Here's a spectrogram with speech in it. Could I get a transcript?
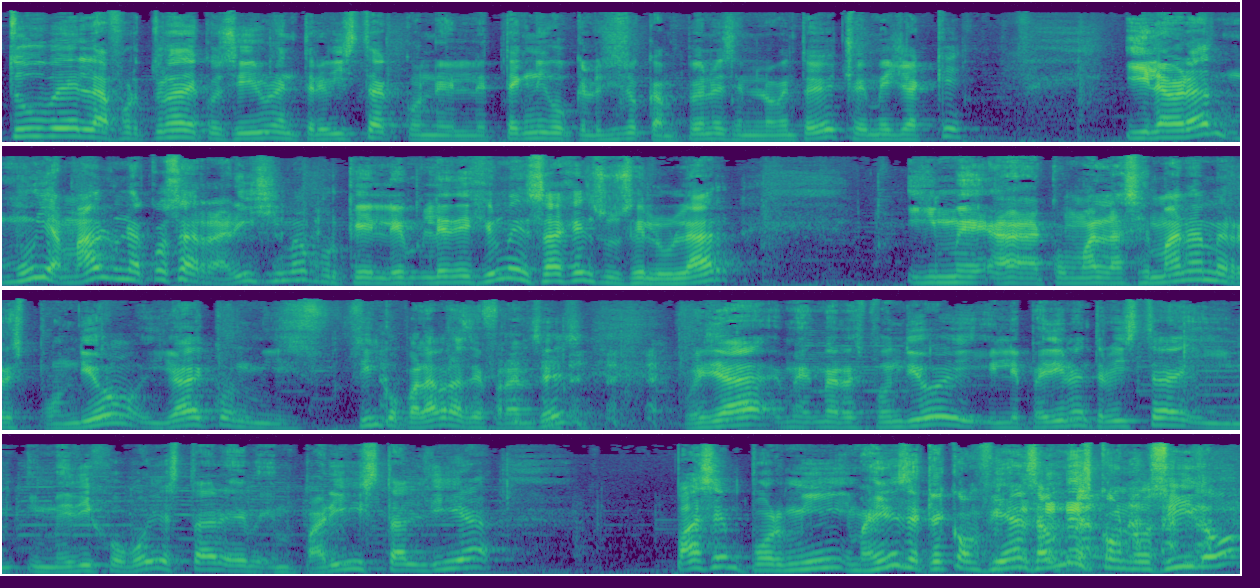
tuve la fortuna de conseguir una entrevista con el técnico que los hizo campeones en el 98, Aimé Jacquet. Y la verdad, muy amable, una cosa rarísima, porque le, le dejé un mensaje en su celular y me, ah, como a la semana me respondió, y ya con mis cinco palabras de francés, pues ya me, me respondió y, y le pedí una entrevista y, y me dijo, voy a estar en, en París tal día, pasen por mí, imagínense qué confianza, un desconocido,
